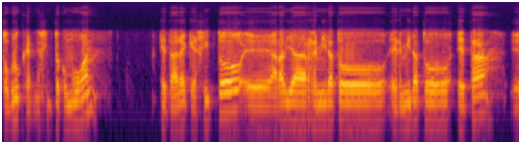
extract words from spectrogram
Tobruken, Egiptoko mugan, eta arek Egipto, e, Arabia Remirato, Ermirato eta... E,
